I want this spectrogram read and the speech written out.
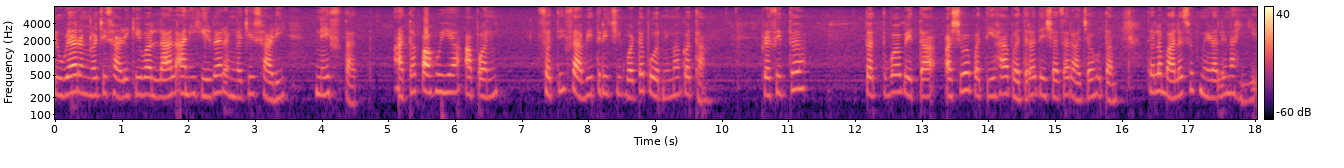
पिवळ्या रंगाची साडी किंवा लाल आणि हिरव्या रंगाची साडी नेसतात. आता पाहूया आपण सती सावित्रीची वटपौर्णिमा कथा. प्रसिद्ध तत्ववेता अश्वपती हा भद्रा देशाचा राजा होता. त्याला बालसुख मिळाले नाही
